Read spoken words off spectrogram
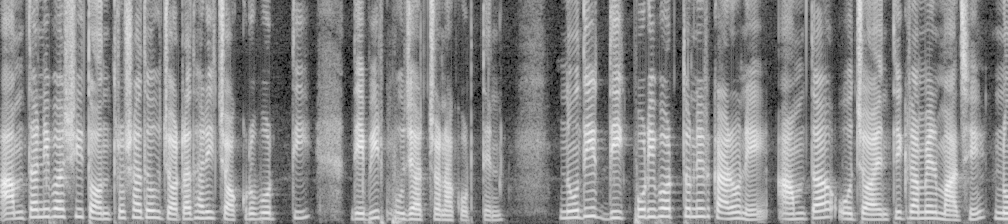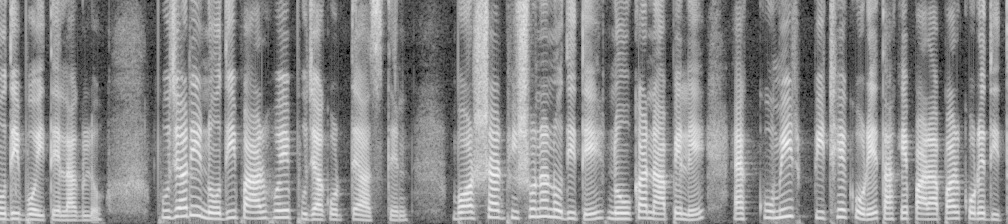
আমতা নিবাসী তন্ত্রসাধক জটাধারী চক্রবর্তী দেবীর পূজার্চনা করতেন। নদীর দিক পরিবর্তনের কারণে আমতা ও জয়ন্তী গ্রামের মাঝে নদী বইতে লাগল। পূজারী নদী পার হয়ে পূজা করতে আসতেন। বর্ষার ভীষণা নদীতে নৌকা না পেলে এক কুমির পিঠে করে তাকে পারাপার করে দিত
